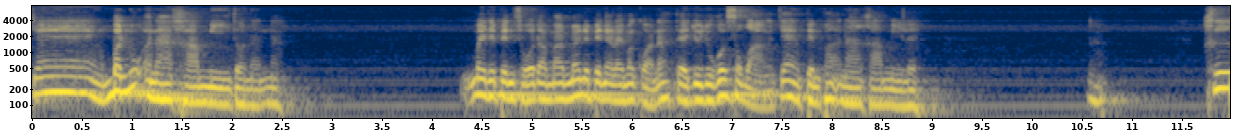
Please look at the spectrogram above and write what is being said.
แจ้ง บรรลุอนาคามีตอนนั้นนะไม่ได้เป็นโสดาบันไม่ได้เป็นอะไรมาก่อนนะแต่อยู่ๆก็สว่างแจ้งเป็นพระอนาคามีเลยนะ คือ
